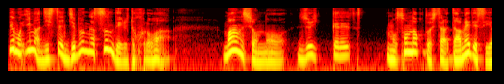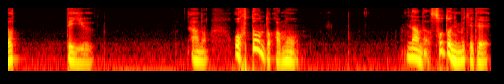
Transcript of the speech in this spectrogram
でも今実際自分が住んでいるところはマンションの11階でもうそんなことしたらダメですよっていうあのお布団とかもなんだ外に向けて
